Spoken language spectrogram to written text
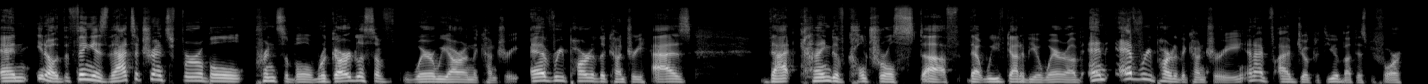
And, you know, the thing is, that's a transferable principle regardless of where we are in the country. Every part of the country has that kind of cultural stuff that we've got to be aware of. And every part of the country, and I've, I've joked with you about this before,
